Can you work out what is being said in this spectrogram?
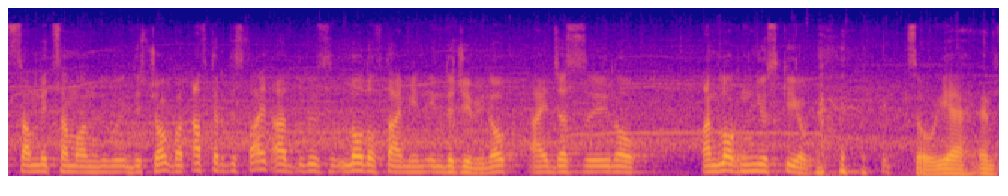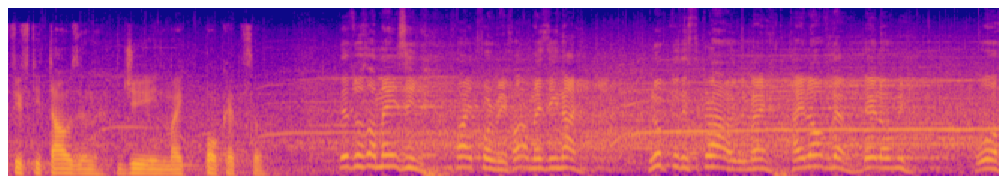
submit someone in this choke. But after this fight, I do this a lot of time in, in the gym. You know, I just uh, you know unlock new skill. so yeah, and 50,000 G in my pocket. So that was amazing fight for me, amazing night. Look to this crowd, man. I love them. They love me. Whoa.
